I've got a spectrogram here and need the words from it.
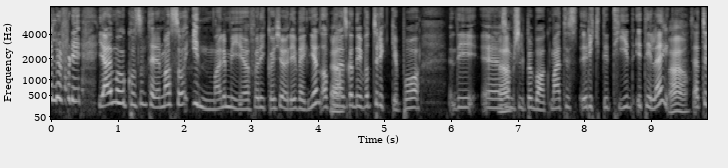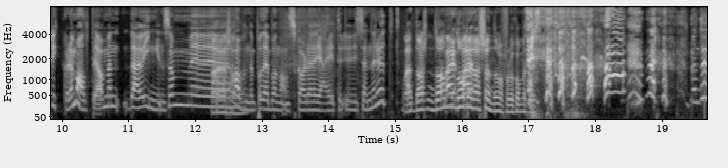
heller. Fordi jeg må jo konsentrere meg så innmari mye for ikke å kjøre i veggen, at når jeg skal drive og trykke på de eh, Ja. som slipper bak meg til riktig tid i tillegg Ja, ja. Så jeg trykker dem alltid av, men det er jo ingen som eh, Nei, havner på det bananskallet jeg sender ut. Nei, da, da, nå er- begynner jeg å skjønne hvorfor du kommer sist. Men du,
